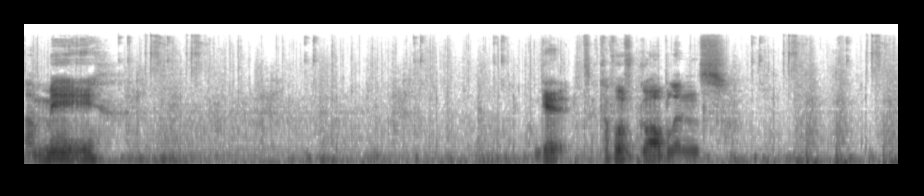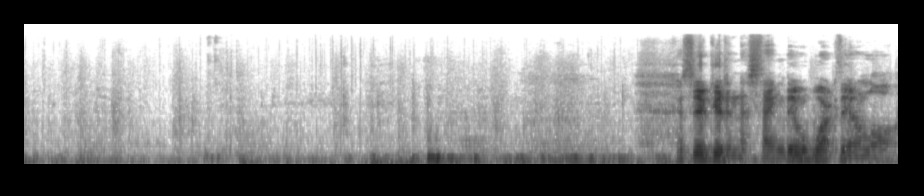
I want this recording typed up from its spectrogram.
I may get a couple of goblins. Because they're good in this thing. They will work there a lot.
